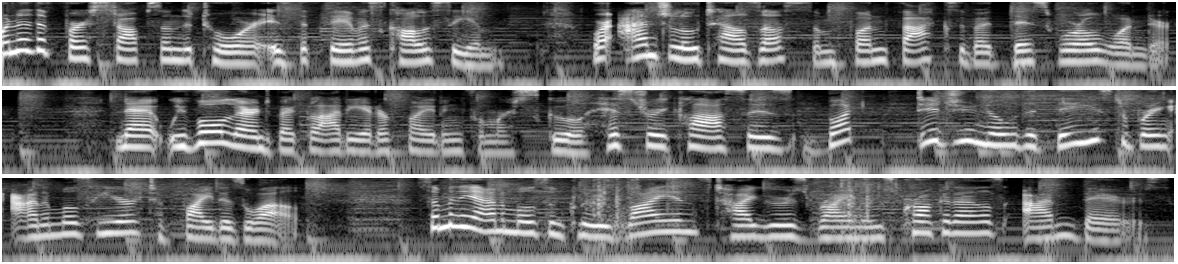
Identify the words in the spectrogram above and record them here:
One of the first stops on the tour is the famous Colosseum, where Angelo tells us some fun facts about this world wonder. Now, we've all learned about gladiator fighting from our school history classes, but did you know that they used to bring animals here to fight as well? Some of the animals include lions, tigers, rhinos, crocodiles, and bears.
